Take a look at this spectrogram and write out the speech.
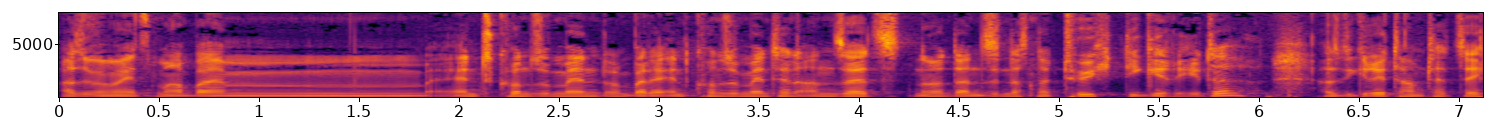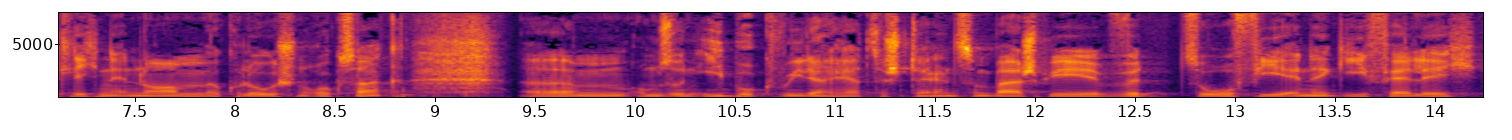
Also wenn man jetzt mal beim Endkonsument und bei der Endkonsumentin ansetzt, ne, dann sind das natürlich die Geräte. Also die Geräte haben tatsächlich einen enormen ökologischen Rucksack. Ähm, um so ein E-Book-Reader herzustellen zum Beispiel, wird so viel Energie fällig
